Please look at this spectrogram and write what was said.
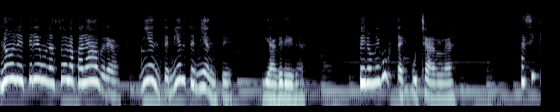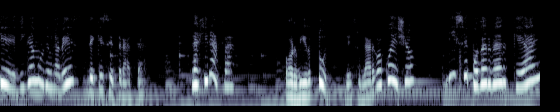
no le creo una sola palabra, miente, miente, miente. Y agrega, pero me gusta escucharla. Así que digamos de una vez de qué se trata. La jirafa, por virtud de su largo cuello, dice poder ver qué hay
